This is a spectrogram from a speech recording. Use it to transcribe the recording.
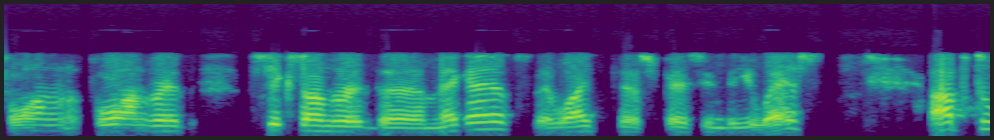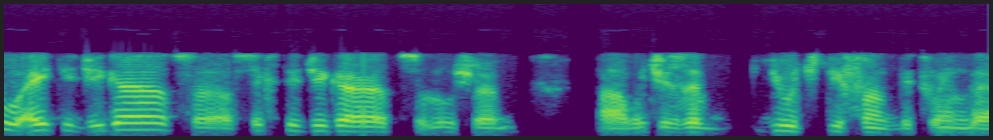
400, 600 uh, megahertz, the white uh, space in the US, up to 80 gigahertz, uh, 60 gigahertz solution, uh, which is a huge difference between the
